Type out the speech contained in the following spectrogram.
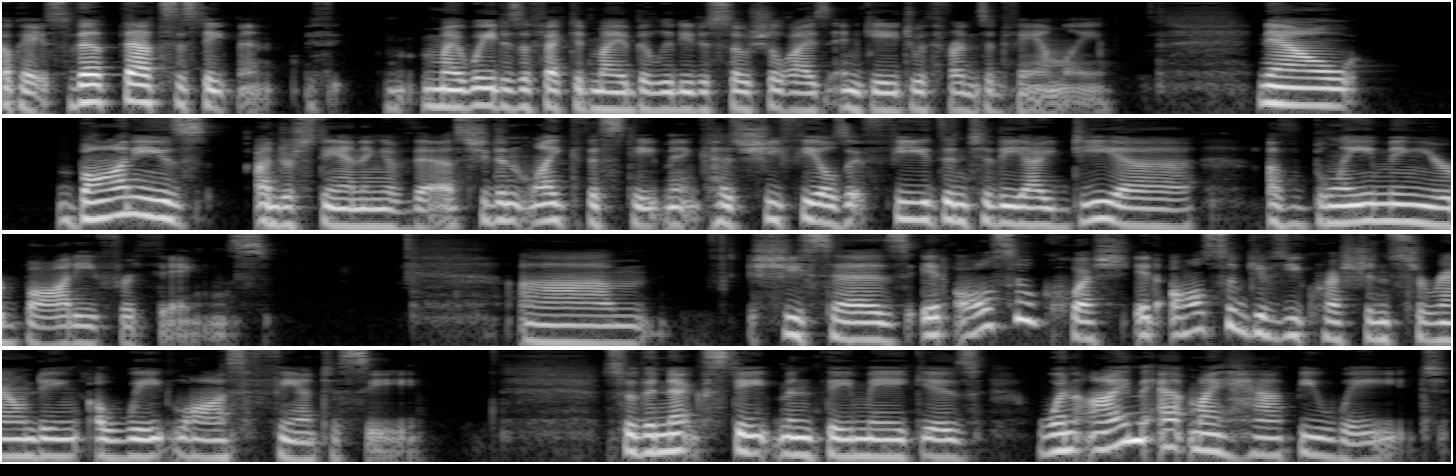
okay, so that that's the statement my weight has affected my ability to socialize, engage with friends and family. Now, Bonnie's understanding of this, she didn't like this statement because she feels it feeds into the idea of blaming your body for things. Um, she says it also question it also gives you questions surrounding a weight loss fantasy. So the next statement they make is when I'm at my happy weight,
